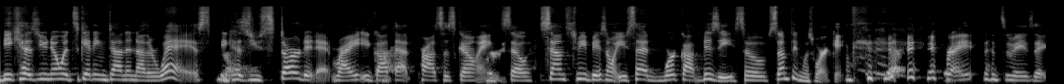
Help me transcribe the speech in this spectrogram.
because you know it's getting done in other ways because right. you started it, right? You got right. that process going. Right. So sounds to me, based on what you said, work got busy. So something was working, yeah. right? That's amazing.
